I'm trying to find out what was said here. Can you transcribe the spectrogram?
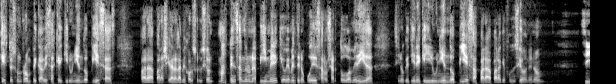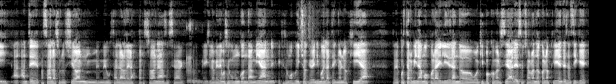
que esto es un rompecabezas que hay que ir uniendo piezas para, llegar a la mejor solución, más pensando en una pyme que obviamente no puede desarrollar todo a medida, sino que tiene que ir uniendo piezas para, para que funcione, ¿no? Sí, antes de pasar a la solución, me, gusta hablar de las personas. O sea, mm. lo que tenemos en común con Damián es que somos bichos que venimos de la tecnología, pero después terminamos por ahí liderando equipos comerciales o charlando con los clientes, así que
